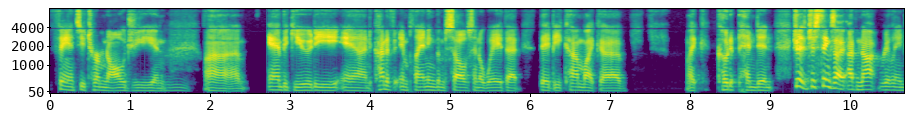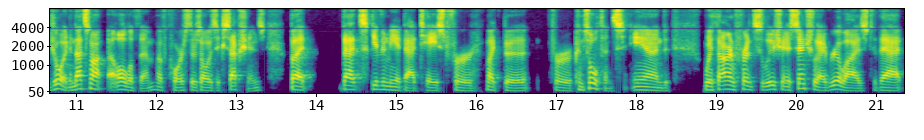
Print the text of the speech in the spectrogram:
fancy terminology and mm. uh, ambiguity and kind of implanting themselves in a way that they become like a like codependent just, just things I, i've not really enjoyed. And that's not all of them of course. There's always exceptions. But that's given me a bad taste for like the for consultants. And with iron front solution essentially i realized that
